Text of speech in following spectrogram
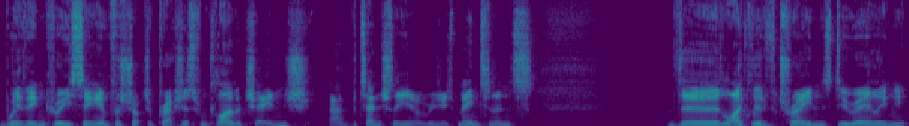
with increasing infrastructure pressures from climate change and potentially you know reduced maintenance, the likelihood of trains derailing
